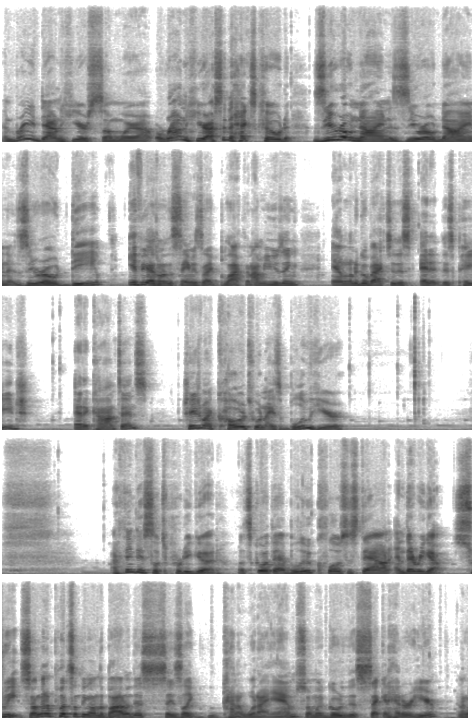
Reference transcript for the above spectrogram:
and bring it down here somewhere. Around here, I said the hex code 09090D. If you guys want the same exact black that I'm using, and I'm to go back to this edit this page, edit contents, change my color to a nice blue here. I think this looks pretty good. Let's go with that blue, close this down, and there we go. Sweet. So I'm to put something on the bottom of this, says like kind of what I am. So I'm to go to the second header here, and I'm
